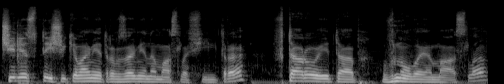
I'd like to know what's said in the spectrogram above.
Через 1000 километров замена масла фильтра. Второй этап в новое масло.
